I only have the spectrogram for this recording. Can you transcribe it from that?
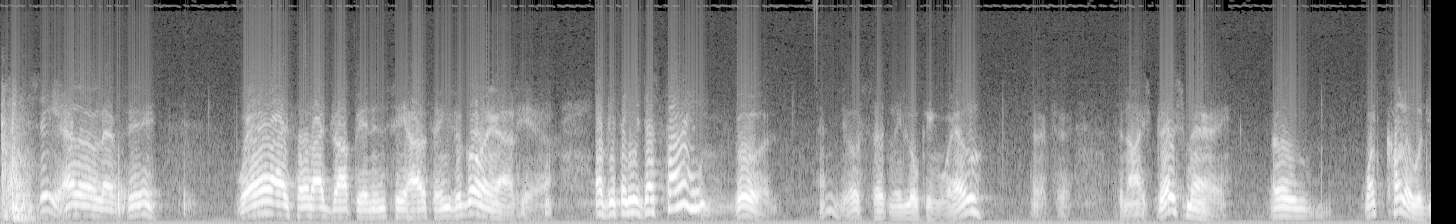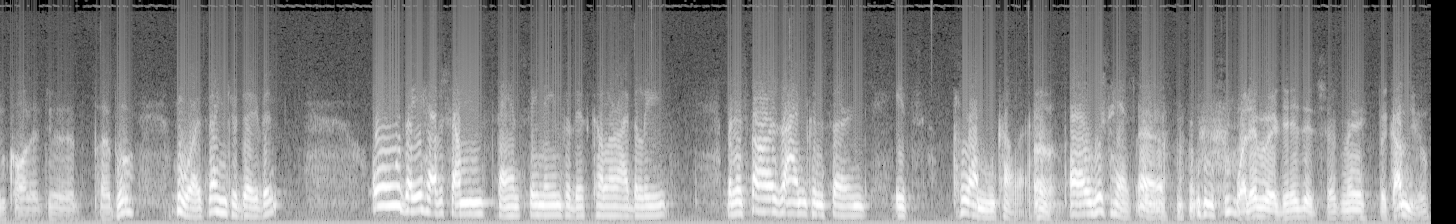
Glad to see you. Hello, Lefty. Well, I thought I'd drop in and see how things are going out here. Everything is just fine. Good. Well, you're certainly looking well. That's a, it's a nice dress, Mary. Uh, what color would you call it? Uh, purple? Why, thank you, David. Oh, they have some fancy name for this color, I believe. But as far as I'm concerned, it's plum color. Oh. Always has been. Uh, whatever it is, it certainly becomes you.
